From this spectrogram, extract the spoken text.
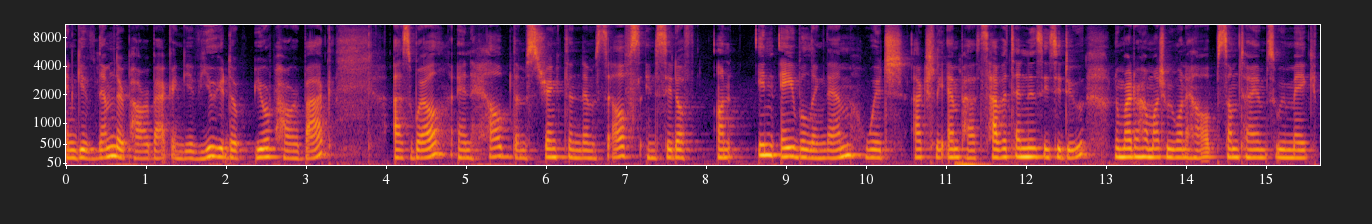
and give them their power back and give you the, your power back as well and help them strengthen themselves instead of un- enabling them, which actually empaths have a tendency to do. No matter how much we want to help, sometimes we make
